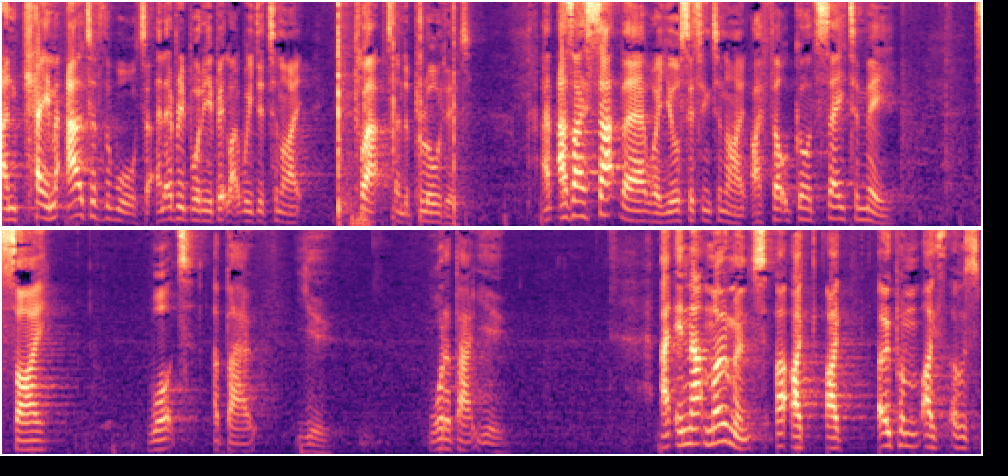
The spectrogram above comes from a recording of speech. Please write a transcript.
and came out of the water and everybody a bit like we did tonight clapped and applauded and as I sat there where you're sitting tonight, I felt God say to me, Si, what about you? What about you? And in that moment, I, I, I opened, I, I was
